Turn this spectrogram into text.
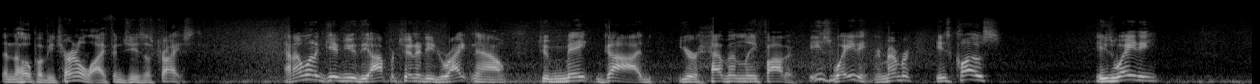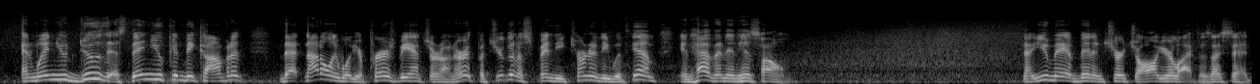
than the hope of eternal life in Jesus Christ. And I want to give you the opportunity right now to make God your heavenly Father. He's waiting. Remember, He's close. He's waiting. And when you do this, then you can be confident that not only will your prayers be answered on earth, but you're going to spend eternity with Him in heaven in His home. Now, you may have been in church all your life, as I said,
